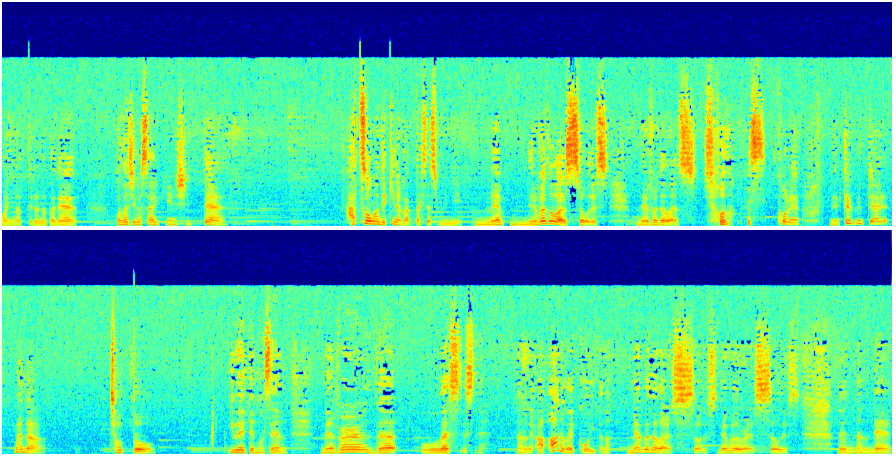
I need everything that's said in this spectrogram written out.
葉になってる中で私が最近知って発音ができなかった久しぶりに、ne、nevertheless そうです。nevertheless そうなんです。これめちゃくちゃまだちょっと言えてません。nevertheless ですね。なので、あ、R が1個多いかな。nevertheless そうです。nevertheless そうです。でなので、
